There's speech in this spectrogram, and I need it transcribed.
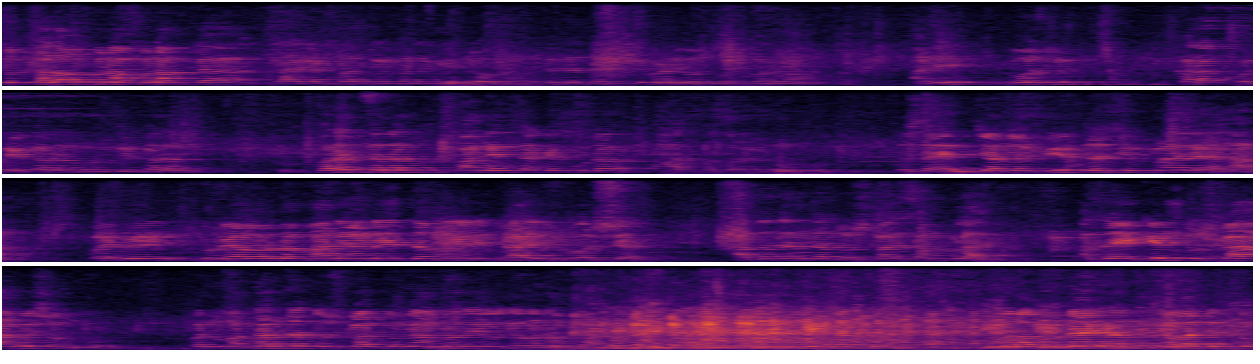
तो तलाव पण आपण आपल्या रायगड प्राधिकरणाने घेतो. त्याचं दृष्टिकोन व्यवस्थित बनवा. आणि व्यवस्थित करा खोलीकरण रुंदीकरण. परत त्यांना पाण्यासाठी कुठं हात पसरायला नको. जसं यांची आता वीर जशी मिळाले आहे ना पहिले धुऱ्यावरनं पाणी आणायचं पहिले चाळीस वर्ष. आता त्यांचा दुष्काळ संपला आहे असं एक एक दुष्काळ आम्ही संपू पण मतांचा दुष्काळ तुम्ही आम्हाला येऊ देऊ नका. तुम्हाला पुन्हा एकदा धन्यवाद देतो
